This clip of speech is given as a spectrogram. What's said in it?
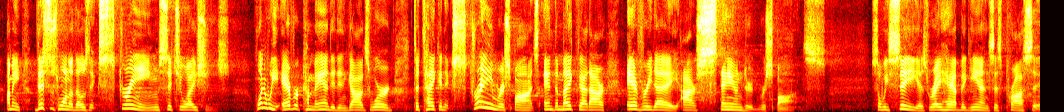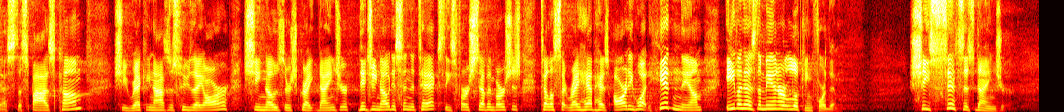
I mean, this is one of those extreme situations. When are we ever commanded in God's Word to take an extreme response and to make that our everyday, our standard response? So we see as Rahab begins this process, the spies come, she recognizes who they are. She knows there's great danger. Did you notice in the text, these first seven verses tell us that Rahab has already what? Hidden them even as the men are looking for them. She senses danger.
